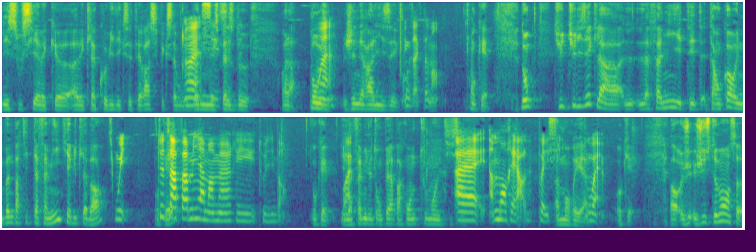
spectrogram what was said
les soucis avec, euh, avec la Covid, etc. Ça fait que ça vous Ouais, donne une espèce de voilà, pause Ouais. généralisée. Quoi. Exactement. Ok. Donc, tu, tu disais que la, la famille était. T'as encore une bonne partie de ta famille qui habite là-bas Oui. Toute la famille à ma mère est au Liban. Ok. Et Ouais. la famille de ton père, par contre, tout le monde est ici Euh, à Montréal, pas ici. À Montréal. Ouais. Ok. Alors, ju- justement, ça,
